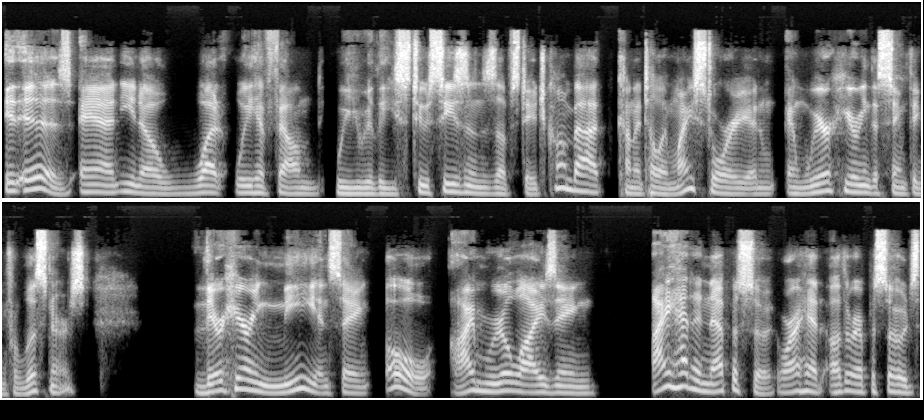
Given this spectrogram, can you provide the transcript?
It is. And, you know, what we have found, we released two seasons of Stage Combat, kind of telling my story, and, and we're hearing the same thing from listeners. They're hearing me and saying, oh, I'm realizing I had an episode or I had other episodes,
